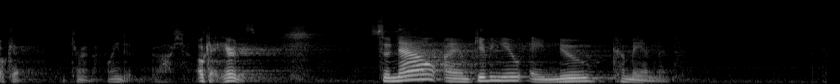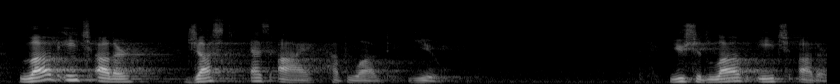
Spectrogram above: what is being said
Okay, I'm trying to find it. Gosh. Okay, here it is. So now I am giving you a new commandment love each other just as I have loved you. You should love each other.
